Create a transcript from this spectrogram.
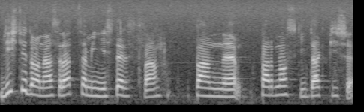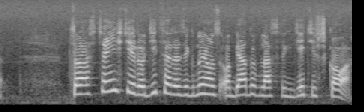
W liście do nas radca ministerstwa, pan e, Parnowski, tak pisze. Coraz częściej rodzice rezygnują z obiadów dla swych dzieci w szkołach.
